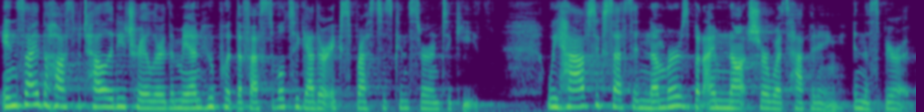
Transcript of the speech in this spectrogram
Inside the hospitality trailer, the man who put the festival together expressed his concern to Keith. We have success in numbers, but I'm not sure what's happening in the spirit.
